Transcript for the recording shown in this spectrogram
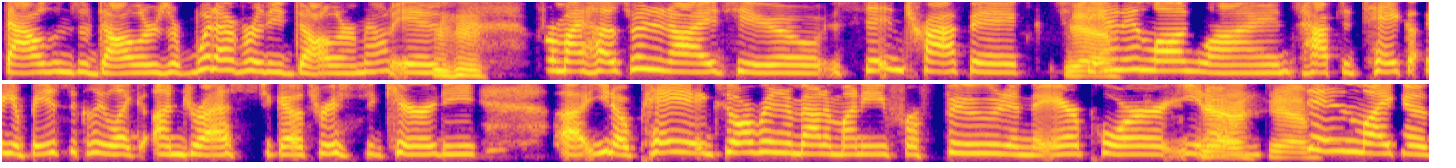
thousands of dollars or whatever the dollar amount is mm-hmm. for my husband and I to sit in traffic, stand yeah. in long lines, have to take, you know, basically like undress to go through security, uh, you know, pay exorbitant amount of money for food in the airport, you know, yeah, yeah. sit in like a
